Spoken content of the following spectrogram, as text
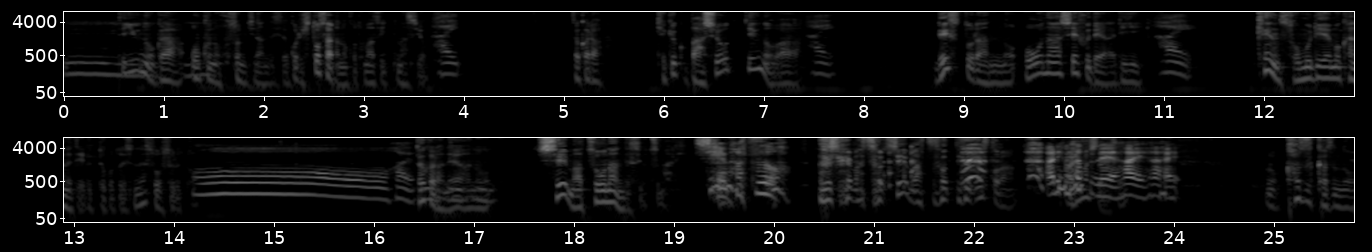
うんっていうのが奥の細道なんですよこれ一皿のことまず言ってますよはい。だから結局芭蕉っていうのははい。レストランのオーナーシェフでありはい。兼ソムリエも兼ねているってことですねそうするとおー、はい。だからね、うんうんうんあのシェ松尾なんですよつまりシェ松尾。シェ松尾シェ松尾っていうレストラン ありますね。はいはい。数々の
